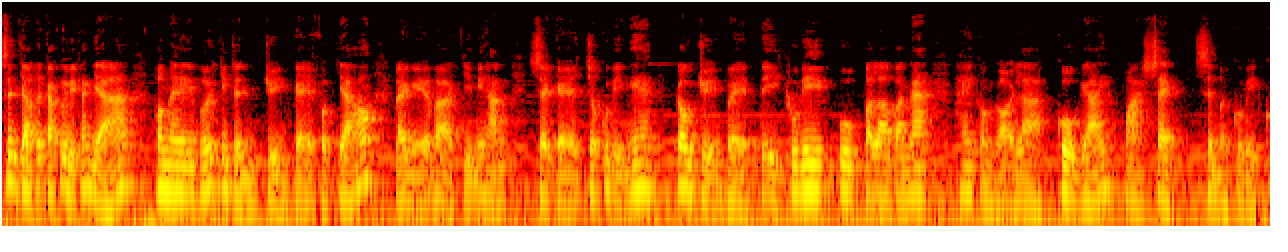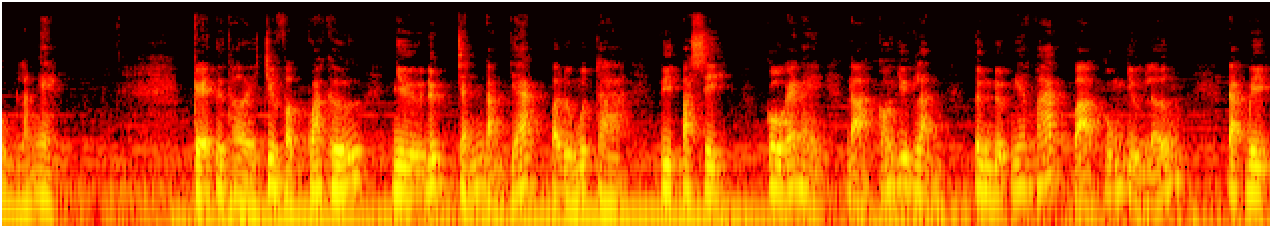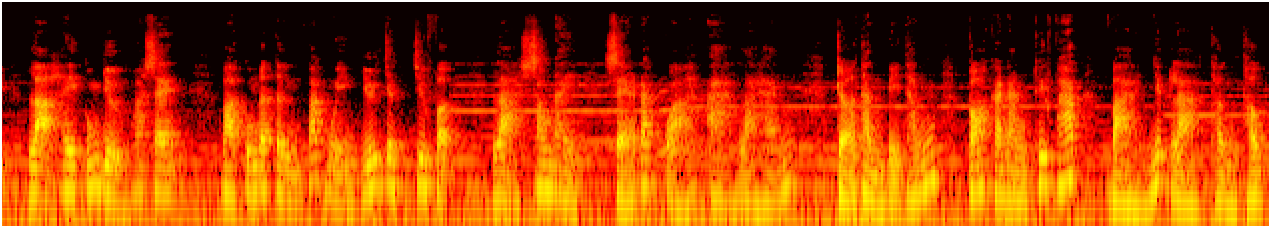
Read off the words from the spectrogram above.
Xin chào tất cả quý vị khán giả. Hôm nay với chương trình Chuyện kể Phật giáo, Đại Nghĩa và chị Mỹ Hạnh sẽ kể cho quý vị nghe câu chuyện về Tỳ Khưu Ni Upalavana hay còn gọi là cô gái hoa sen. Xin mời quý vị cùng lắng nghe. Kể từ thời chư Phật quá khứ như Đức Chánh Đẳng Giác Padumutra Vipassi, cô gái này đã có duyên lành, từng được nghe Pháp và cúng dường lớn, đặc biệt là hay cúng dường hoa sen và cũng đã từng phát nguyện dưới chân chư Phật là sau này sẽ đắc quả A La Hán, trở thành vị thánh có khả năng thuyết pháp và nhất là thần thông.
